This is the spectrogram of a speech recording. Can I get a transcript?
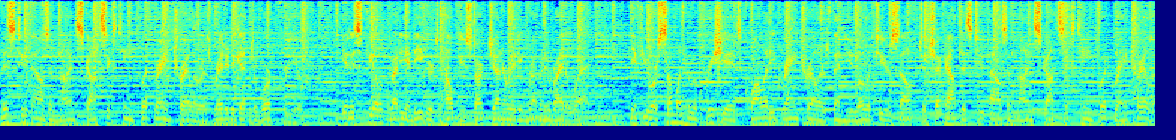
This 2009 Scott 16-foot grain trailer is ready to get to work for you. It is field ready and eager to help you start generating revenue right away. If you are someone who appreciates quality grain trailers then you owe it to yourself to check out this 2009 Scott 16-foot grain trailer.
